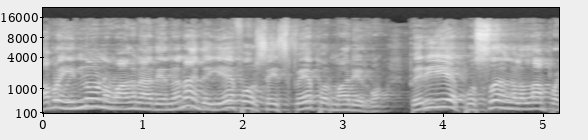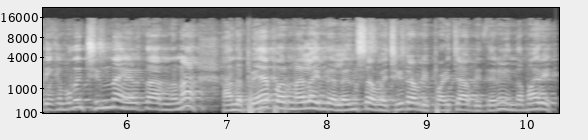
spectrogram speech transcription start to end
அப்புறம் இன்னொன்று வாங்கினேன் அது என்னென்னா இந்த ஏ ஃபோர் சைஸ் பேப்பர் மாதிரி இருக்கும். பெரிய புஸ்தகங்களெல்லாம் படிக்கும்போது சின்ன எழுத்தாக இருந்ததுன்னா அந்த பேப்பர் மேலே இந்த லென்ஸை வச்சுக்கிட்டு அப்படி படித்தா அப்படி தெரியும். இந்த மாதிரி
